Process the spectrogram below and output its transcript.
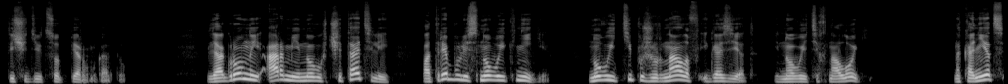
в 1901 году. Для огромной армии новых читателей потребовались новые книги, новые типы журналов и газет и новые технологии. Наконец,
